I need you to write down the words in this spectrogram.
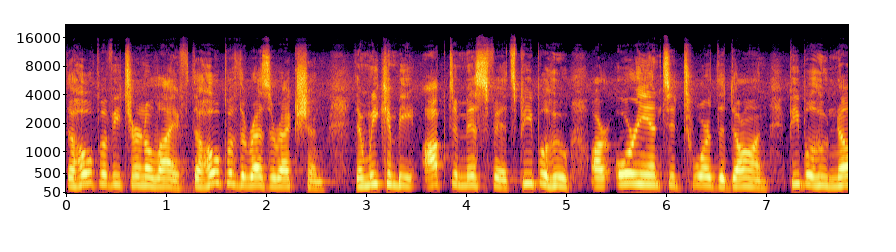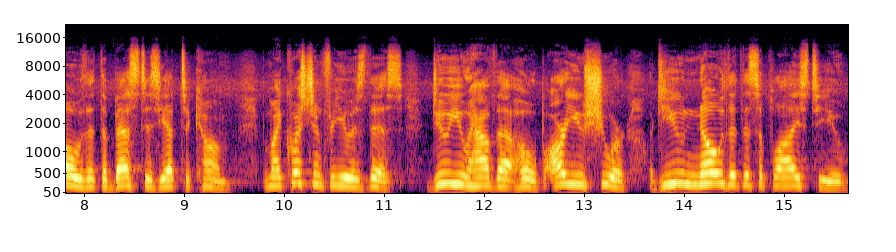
the hope of eternal life, the hope of the resurrection, then we can be optimists, people who are oriented toward the dawn, people who know that the best is yet to come. But my question for you is this Do you have that hope? Are you sure? Do you know that this applies to you?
